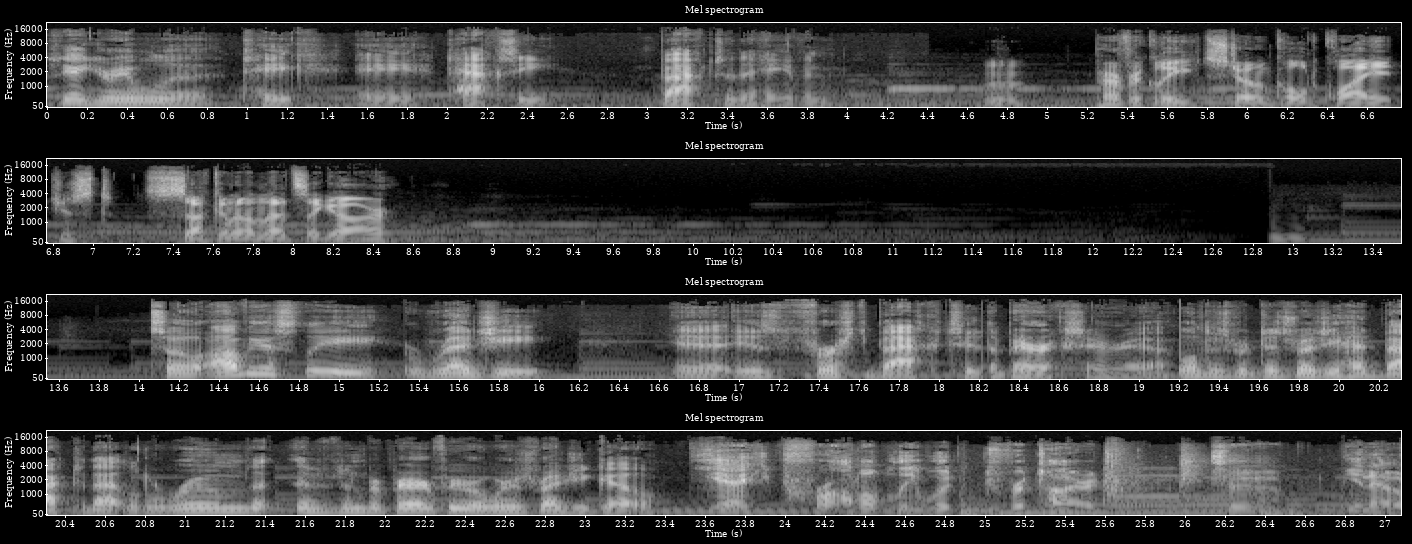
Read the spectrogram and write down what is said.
So yeah, you're able to take a taxi back to the haven. Mhm. Perfectly stone cold quiet, just sucking on that cigar. So obviously Reggie i- is first back to the barracks area. Well, does does Reggie head back to that little room that has been prepared for you, or where does Reggie go? Yeah, he probably would retire to, you know,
